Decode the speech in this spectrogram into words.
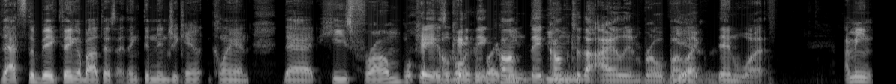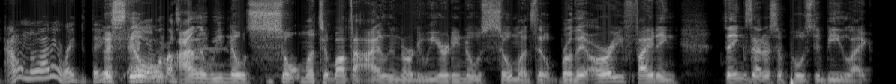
That's the big thing about this. I think the Ninja Clan that he's from. Okay, okay, they come, they come to the island, bro. But Yeah. like, then what? I mean, I don't know. I didn't write the thing. They're still on the island. We know so much about the island already. We already know so much, though, bro. They're already fighting things that are supposed to be like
